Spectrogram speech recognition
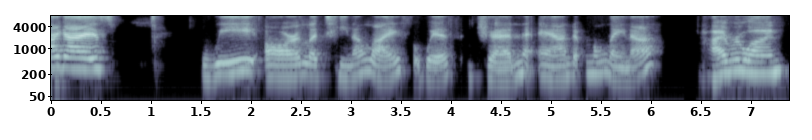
Hi, guys. We are Latina Life with Jen and Milena. Hi, everyone.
